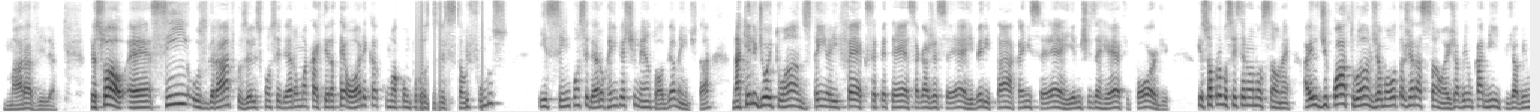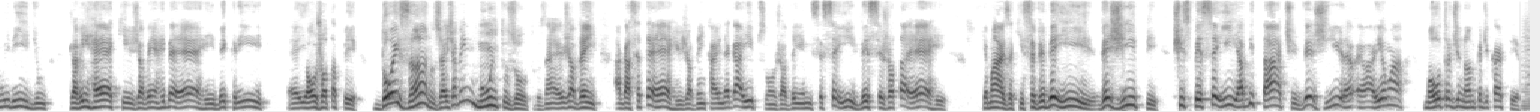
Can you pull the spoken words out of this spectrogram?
Maravilha. Pessoal, é, sim, os gráficos eles consideram uma carteira teórica com uma composição de fundos e sim consideram reinvestimento, obviamente, tá? Naquele de oito anos tem aí FEC, CPTS, HGCR, Veritá, KNCR, MXRF, PORD, que só para vocês terem uma noção, né? Aí de quatro anos já é uma outra geração, aí já vem o Canip, já vem o Iridium, já vem REC, já vem RBR, BCRI, é, e ao JP. Dois anos, aí já vem muitos outros, né? Aí já vem HCTR, já vem KNHY, já vem MCCI, VCJR, que mais aqui? CVBI, VGIP, XPCI, Habitat, VGIR, é, é, aí é uma, uma outra dinâmica de carteira.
